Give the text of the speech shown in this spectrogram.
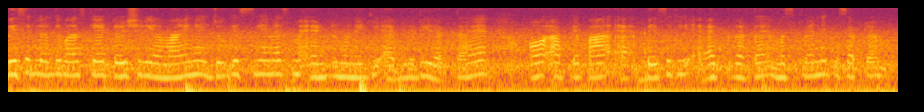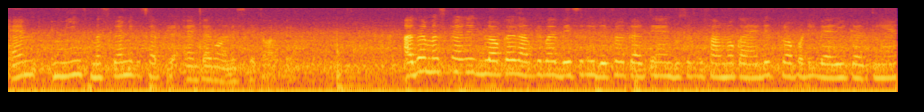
बेसिकली के पास क्या है टर्शरी अमाइन है, जो कि सीएनएस में एंटर होने की एबिलिटी रखता है और आपके पास बेसिकली एक्ट करता है। Muscarinic receptor M means muscarinic receptor antagonist के तौर पर अदर मस्कैनिक ब्लॉकर्स आपके पास बेसिकली डिफर करते हैं, दूसरे की फार्मोकाइनेटिक प्रॉपर्टी वेरी करती हैं,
